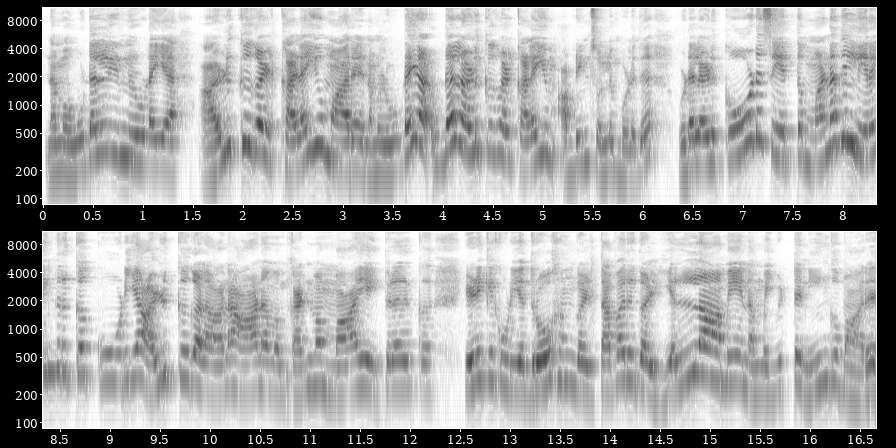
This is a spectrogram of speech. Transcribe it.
நம்ம உடலினுடைய அழுக்குகள் களையுமாறு நம்ம உடைய உடல் அழுக்குகள் களையும் அப்படின்னு சொல்லும் பொழுது உடல் அழுக்கோடு சேர்த்து மனதில் நிறைந்திருக்கக்கூடிய அழுக்குகளான ஆணவம் கண்மம் மாயை பிறருக்கு இழைக்கக்கூடிய துரோகங்கள் தவறுகள் எல்லாமே நம்மை விட்டு நீங்குமாறு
